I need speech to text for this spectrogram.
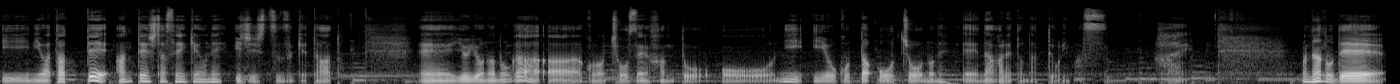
りにわたって安定した政権をね維持し続けたと。えー、いうようなのがこの朝鮮半島に起こった王朝の、ね、流れとなっております。はいまあ、なので、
